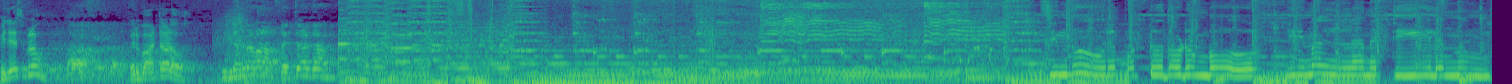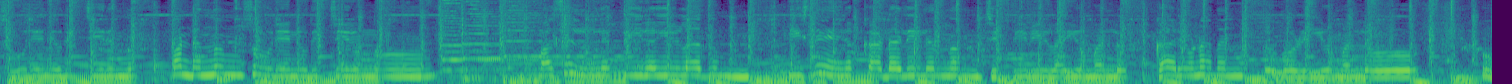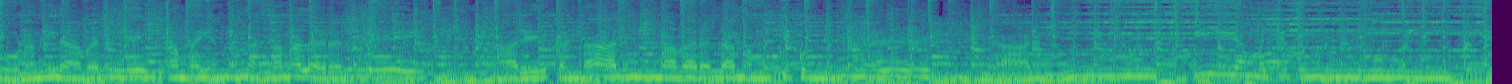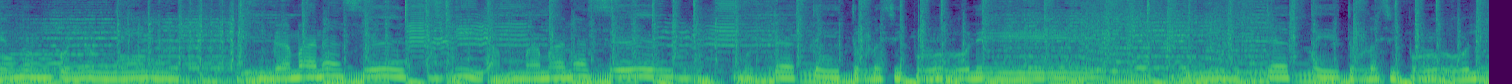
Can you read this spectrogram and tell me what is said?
Vijesh bro ഒരു പാട്ട് പാടോ? പിന്നെന്താടാ സെറ്റാക്കാം സിന്ദൂര പൊട്ടു തൊടുമ്പോൾ ഈ നല്ല നെറ്റിയിലെന്നും സൂര്യൻ ഉദിച്ചിരുന്നു പണ്ടെന്നും സൂര്യൻ ഉദിച്ചിരുന്നു വാത്സല്യത്തിരയിളകും ഈ സ്നേഹക്കടലിലെന്നും ചിപ്പി വിളയുമല്ലോ. കരുണതൻ മുത്തുപൊഴിയുമല്ലോ. ഓണനിലാവല്ലേ അമ്മയെന്നും നന്ന മലരല്ലേ? ആരെ കണ്ടാലും അവരെല്ലാം അമ്മയ്ക്ക് കുഞ്ഞുങ്ങൾ. ഞാനും ഈ അമ്മയ്ക്ക് പൊന്നുണ്ണി എന്നും പൊന്നുണ്ണി. തങ്ക മനസ്സ് ഈ അമ്മ മനസ്സ് മുറ്റത്തെ തുളസി പോലെ. തീരത്തെ തുളസി പോലെ.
